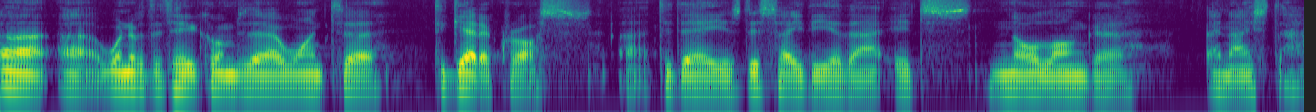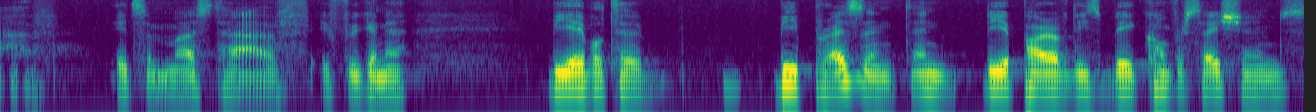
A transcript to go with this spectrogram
uh, uh, one of the take homes that I want to, to get across uh, today is this idea that it's no longer a nice to have, it's a must have if we're going to be able to be present and be a part of these big conversations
